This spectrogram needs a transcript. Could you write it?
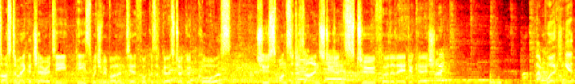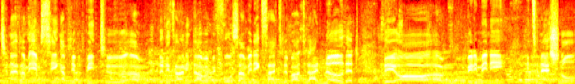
To make a charity piece, which we volunteer for because it goes to a good cause, to sponsor design students to further their education. I'm working here tonight. I'm emceeing. I've never been to um, the Design Indaba before, so I'm very excited about it. I know that there are um, very many international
